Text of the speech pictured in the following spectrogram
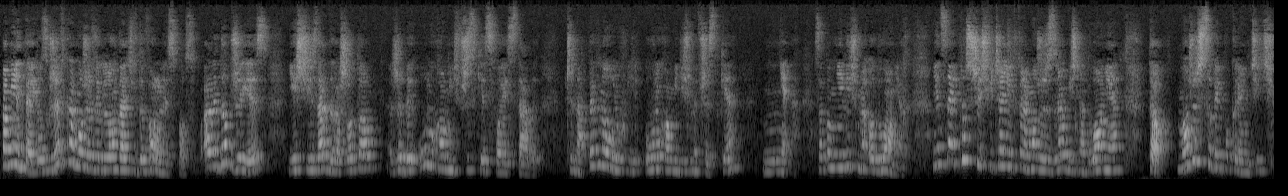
Pamiętaj, rozgrzewka może wyglądać w dowolny sposób, ale dobrze jest, jeśli zadbasz o to, żeby uruchomić wszystkie swoje stawy. Czy na pewno uruchomiliśmy wszystkie? Nie. Zapomnieliśmy o dłoniach. Więc najprostsze ćwiczenie, które możesz zrobić na dłonie, to możesz sobie pokręcić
